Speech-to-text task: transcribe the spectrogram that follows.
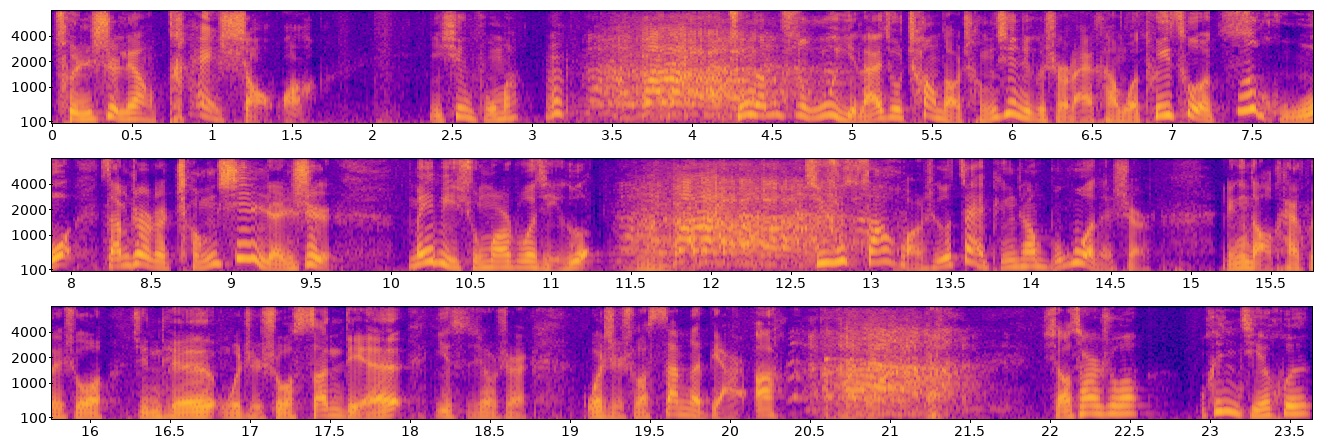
存世量太少啊！你幸福吗？嗯。从咱们自古以来就倡导诚信这个事儿来看，我推测自古咱们这儿的诚信人士没比熊猫多几个。嗯，其实撒谎是个再平常不过的事儿。领导开会说：“今天我只说三点，意思就是我只说三个点儿啊。”小三儿说：“我跟你结婚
